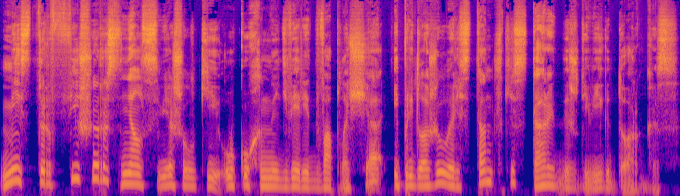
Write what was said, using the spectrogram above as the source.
мистер Фишер снял с вешалки у кухонной двери два плаща и предложил арестантке старый дождевик Доркас.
